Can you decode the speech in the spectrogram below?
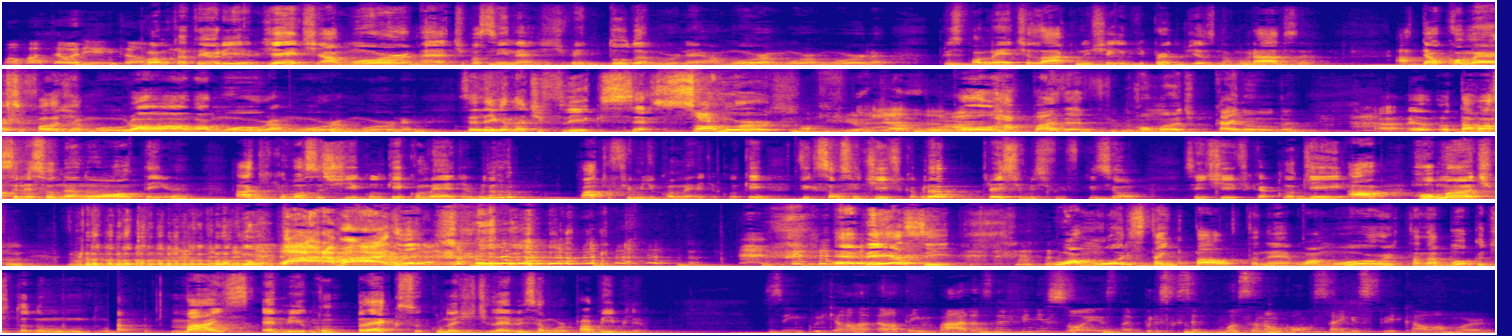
Vamos pra teoria, então. Vamos pra teoria. Gente, amor é tipo assim, né? A gente vê em tudo amor, né? Amor, amor, amor, né? Principalmente lá quando chega de perto do dia dos namorados, né? Até o comércio fala de amor. Ó, amor, amor, amor, né? Você liga Netflix, é só amor. Filme de amor. Ô, rapaz, é filme romântico, cai no, né? Ah, Eu, eu tava selecionando ontem, né? Ah, o que, que eu vou assistir? Coloquei comédia. Quatro filmes de comédia. Coloquei ficção científica. Três filmes de ficção científica. Coloquei ah, romântico. Não para mais, velho. É bem assim. O amor está em pauta, né? O amor está na boca de todo mundo. Mas é meio complexo quando a gente leva esse amor para a Bíblia. Sim, porque ela, ela tem várias definições, né? Por isso que você não consegue explicar o amor.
